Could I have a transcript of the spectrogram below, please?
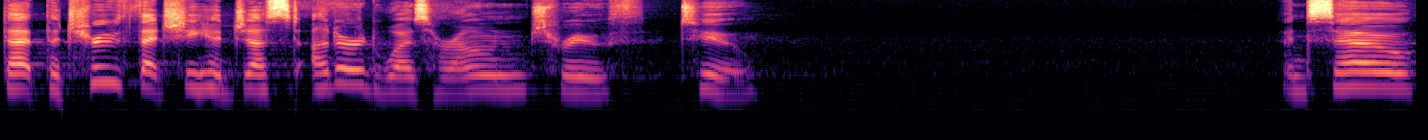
that the truth that she had just uttered was her own truth, too. And so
